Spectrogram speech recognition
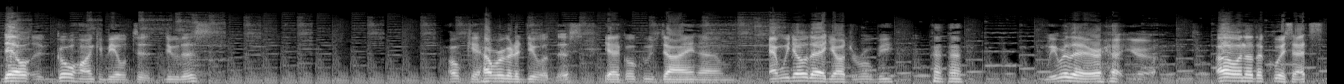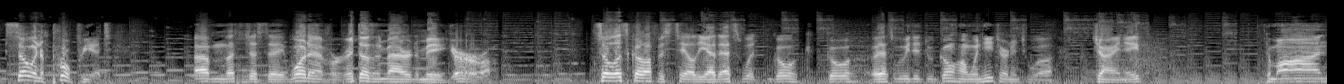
they'll Gohan can be able to do this. Okay, how we're gonna deal with this? Yeah, Goku's dying, um, and we know that, Yajirobe. we were there, yeah. Oh, another quiz, that's so inappropriate. Um, let's just say, whatever, it doesn't matter to me, yeah. So let's cut off his tail, yeah, that's what Go, Go, that's what we did with Gohan when he turned into a giant ape. Come on.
